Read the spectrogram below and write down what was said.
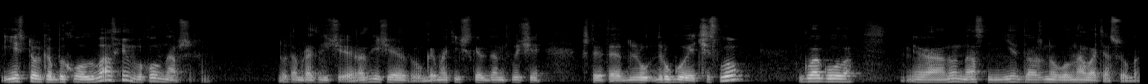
Есть только быхол вавхим, быхол навшихим. Ну, там различие, различие грамматическое в данном случае – что это другое число глагола, э, оно нас не должно волновать особо.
